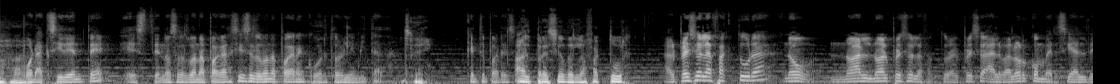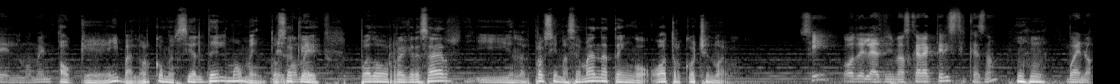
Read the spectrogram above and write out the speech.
Ajá. por accidente, este, no se los van a pagar. Sí se los van a pagar en cobertura limitada. Sí. ¿Qué te parece? Al precio de la factura. Al precio de la factura, no, no al, no al precio de la factura, al precio, al valor comercial del momento. Ok, valor comercial del momento. Del o sea momento. que puedo regresar y en la próxima semana tengo otro coche nuevo. Sí, o de las mismas características, ¿no? Bueno,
